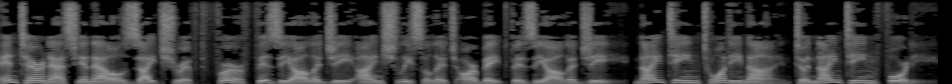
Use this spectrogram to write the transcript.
Internationale Zeitschrift für Physiologie einschließlich Arbeitsphysiologie 1929–1940,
